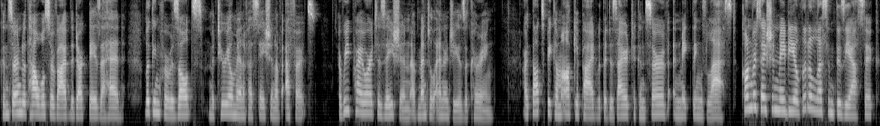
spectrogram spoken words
concerned with how we'll survive the dark days ahead, looking for results, material manifestation of efforts. A reprioritization of mental energy is occurring. Our thoughts become occupied with the desire to conserve and make things last. Conversation may be a little less enthusiastic,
